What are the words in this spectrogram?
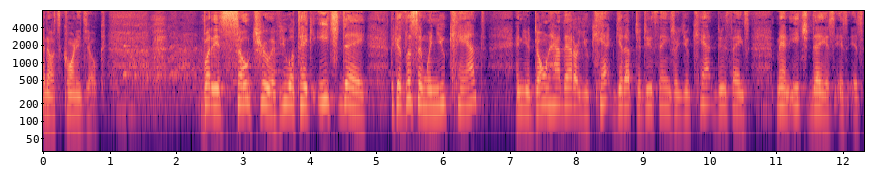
I know it's a corny joke. but it's so true. If you will take each day, because listen, when you can't, and you don't have that, or you can't get up to do things, or you can't do things, man, each day is, is, is,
